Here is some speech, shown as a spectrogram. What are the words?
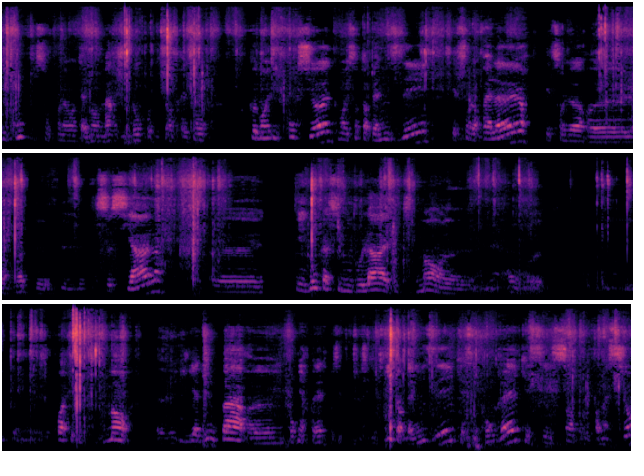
des groupes qui sont fondamentalement marginaux pour différentes raisons comment ils fonctionnent, comment ils sont organisés, quelles sont leurs valeurs, quels sont leurs, euh, modes de, vie sociale. Euh, et donc à ce niveau-là, effectivement, euh, je crois qu'effectivement, il y a d'une part, il faut bien reconnaître que c'est une société qui est organisée, qui a ses congrès, qui a ses centres de formation,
